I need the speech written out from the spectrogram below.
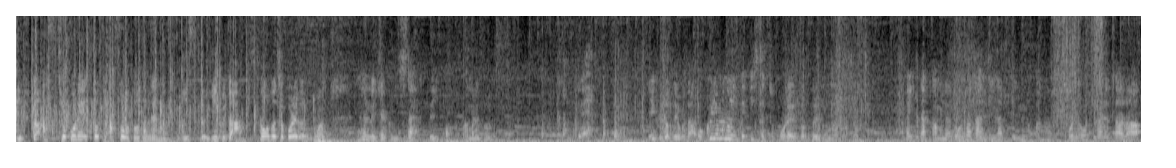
ギフトアスチョコレートとアソートを食べたいと思いますギフトギフトアスコートチョコレートでもうなんで逆にしたって突っ込まれそうです。でギフトということは贈り物に適したチョコレートということなんでしょう。はい中身はどんな感じになっているのかな。これを送られたら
